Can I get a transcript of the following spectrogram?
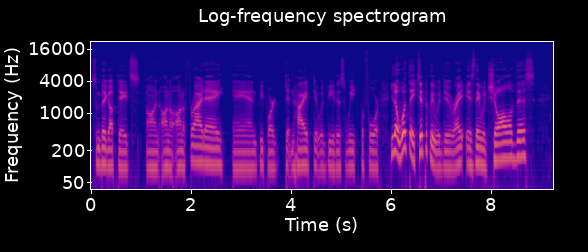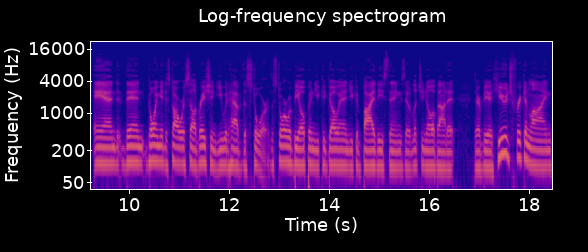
some big updates on on a, on a Friday, and people are getting hyped. It would be this week before. You know what they typically would do, right? Is they would show all of this, and then going into Star Wars Celebration, you would have the store. The store would be open. You could go in. You could buy these things. They would let you know about it. There'd be a huge freaking line.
